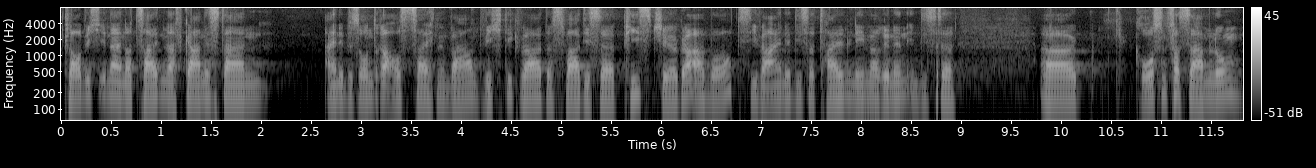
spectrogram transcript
glaube ich, in einer Zeit in Afghanistan eine besondere Auszeichnung war und wichtig war, das war dieser Peace Chirga Award. Sie war eine dieser Teilnehmerinnen in dieser äh, großen Versammlung,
